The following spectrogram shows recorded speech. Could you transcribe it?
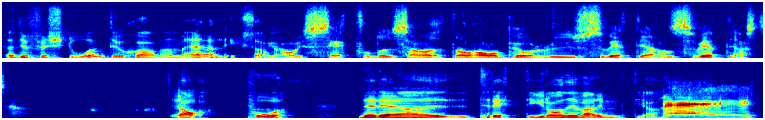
Ja, Du förstår inte hur sköna de är liksom. Jag har ju sett hur du ser ut du har dem på dig. Du är ju svettigare än svettigast. Ja, på när det är 30 grader varmt ja. Nej!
